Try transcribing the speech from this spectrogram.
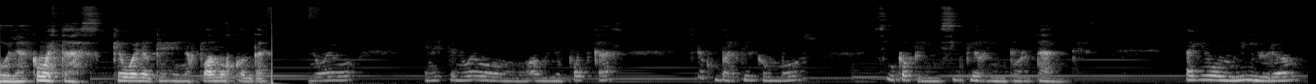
Hola, ¿cómo estás? Qué bueno que nos podamos contactar de nuevo. En este nuevo audio podcast quiero compartir con vos cinco principios importantes. Hay un libro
